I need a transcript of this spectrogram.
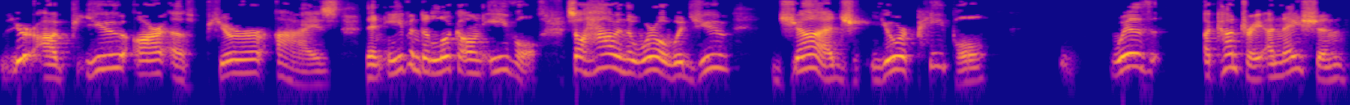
you're a, you are of purer eyes than even to look on evil. So how in the world would you judge your people with a country, a nation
